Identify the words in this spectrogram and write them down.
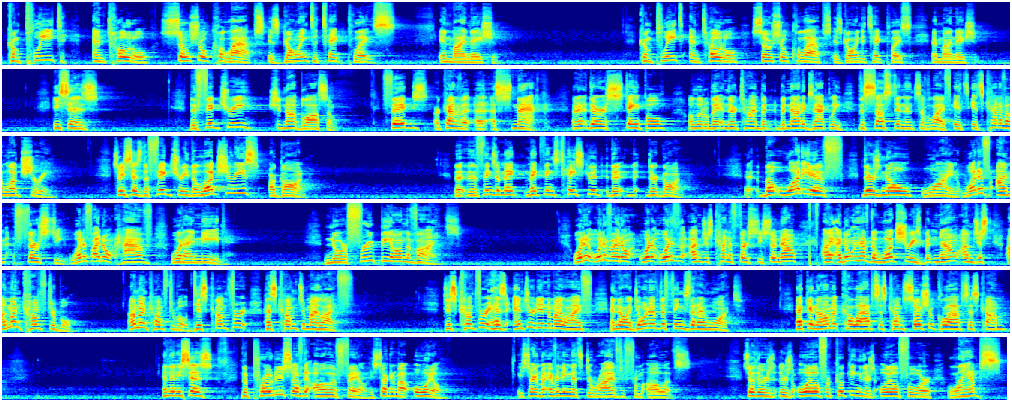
complete and total social collapse is going to take place in my nation. Complete and total social collapse is going to take place in my nation. He says, The fig tree should not blossom. Figs are kind of a, a, a snack, they're a staple a little bit in their time, but, but not exactly the sustenance of life. It's, it's kind of a luxury. So he says the fig tree, the luxuries are gone. The, the things that make, make things taste good, they're, they're gone. But what if there's no wine? What if I'm thirsty? What if I don't have what I need? Nor fruit be on the vines. What if, what if I don't, what, what if I'm just kind of thirsty? So now I, I don't have the luxuries, but now I'm just, I'm uncomfortable. I'm uncomfortable. Discomfort has come to my life. Discomfort has entered into my life, and now I don't have the things that I want. Economic collapse has come, social collapse has come. And then he says, the produce of the olive fail. He's talking about oil. He's talking about everything that's derived from olives. So there's, there's oil for cooking, there's oil for lamps.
